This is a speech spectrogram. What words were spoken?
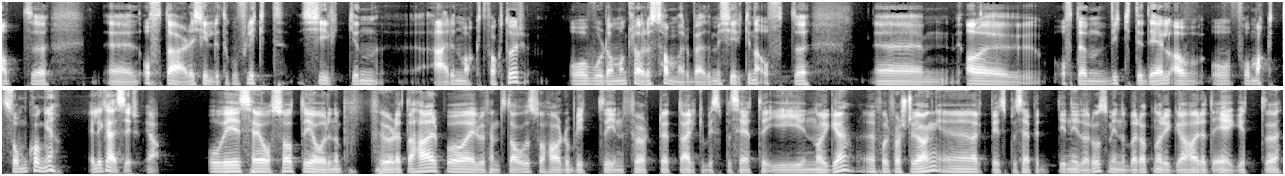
At eh, ofte er det kilde til konflikt. Kirken er en maktfaktor. Og hvordan man klarer å samarbeide med kirken, er ofte, eh, eh, ofte en viktig del av å få makt som konge eller keiser. Og vi ser også at i årene før dette her, på 1150-tallet, så har det blitt innført et erkebispesete i Norge eh, for første gang. Erkebispesete i Nidaros, som innebærer at Norge har et eget eh,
